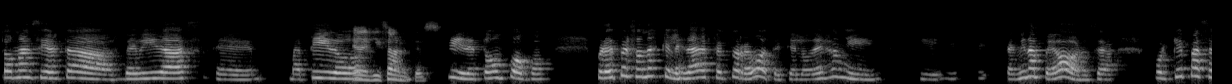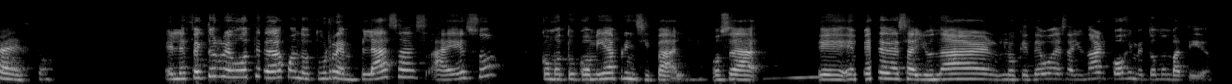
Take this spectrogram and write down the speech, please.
toman ciertas bebidas, eh, batidos. Energizantes. Sí, de todo un poco pero hay personas que les da efecto rebote, que lo dejan y, terminan peor. O sea, ¿por qué pasa esto? El efecto rebote da cuando tú reemplazas a eso como tu comida principal. O sea, eh, en vez de desayunar lo que debo desayunar, cojo y me tomo un batido.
